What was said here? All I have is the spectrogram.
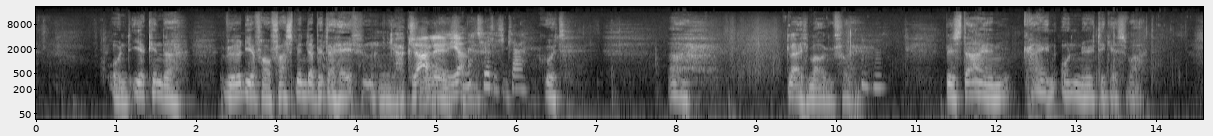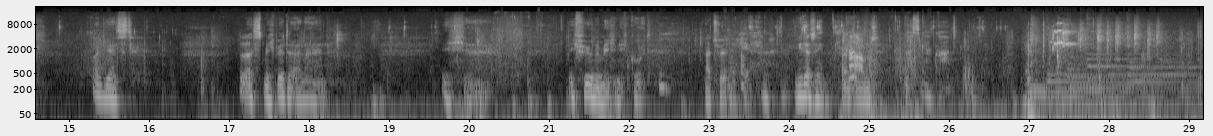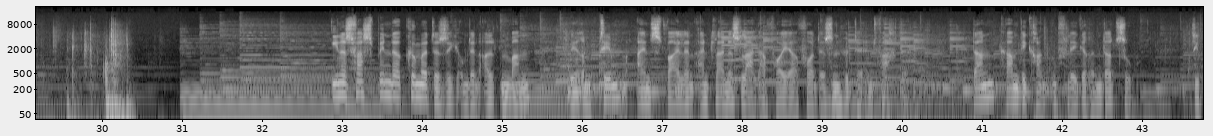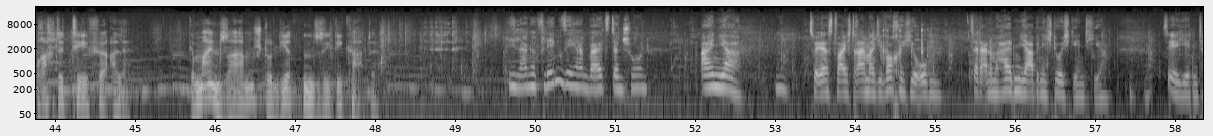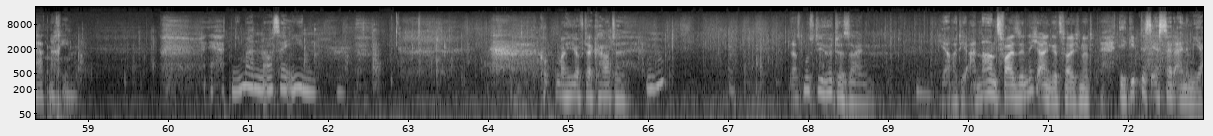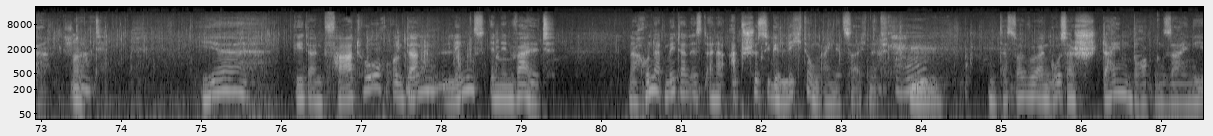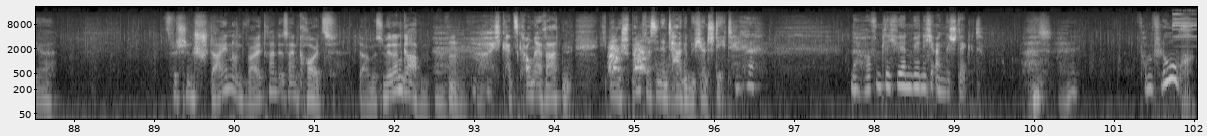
Und ihr Kinder, würdet ihr Frau Fassbinder bitte helfen? Ja, klar. Natürlich. Ja. Natürlich, klar. Gut. Ah, gleich morgen früh. Bis dahin kein unnötiges Wort. Und jetzt lasst mich bitte allein. Ich, äh, ich fühle mich nicht gut. Natürlich. Wiedersehen. Schönen Abend. Oskar, komm. Ines Fassbinder kümmerte sich um den alten Mann, während Tim einstweilen ein kleines Lagerfeuer vor dessen Hütte entfachte. Dann kam die Krankenpflegerin dazu. Sie brachte Tee für alle. Gemeinsam studierten sie die Karte. Wie lange pflegen Sie Herrn Walz denn schon? Ein Jahr. Zuerst war ich dreimal die Woche hier oben. Seit einem halben Jahr bin ich durchgehend hier. Sehe jeden Tag nach ihm. Er hat niemanden außer Ihnen. Guckt mal hier auf der Karte. Das muss die Hütte sein. Ja, aber die anderen zwei sind nicht eingezeichnet. Die gibt es erst seit einem Jahr. Stimmt. Hier geht ein Pfad hoch und dann links in den Wald. Nach 100 Metern ist eine abschüssige Lichtung eingezeichnet. Okay. Und das soll wohl ein großer Steinbrocken sein hier. Zwischen Stein und Waldrand ist ein Kreuz. Da müssen wir dann graben. Ah, Ich kann es kaum erwarten. Ich bin gespannt, was in den Tagebüchern steht. Na, hoffentlich werden wir nicht angesteckt. Was? Vom Fluch.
